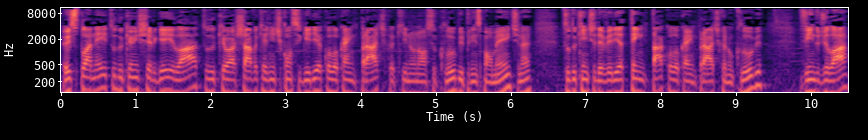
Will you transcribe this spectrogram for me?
Eu explanei tudo que eu enxerguei lá, tudo que eu achava que a gente conseguiria colocar em prática aqui no nosso clube, principalmente, né? Tudo que a gente deveria tentar colocar em prática no clube, vindo de lá.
